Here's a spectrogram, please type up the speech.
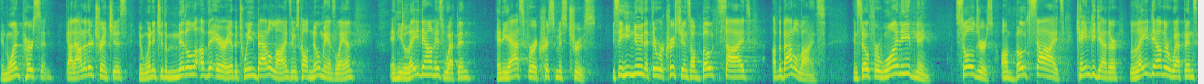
And one person got out of their trenches and went into the middle of the area between battle lines. It was called no man's land. And he laid down his weapon and he asked for a Christmas truce. You see, he knew that there were Christians on both sides of the battle lines. And so, for one evening, soldiers on both sides came together, laid down their weapons.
